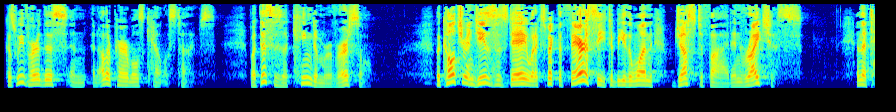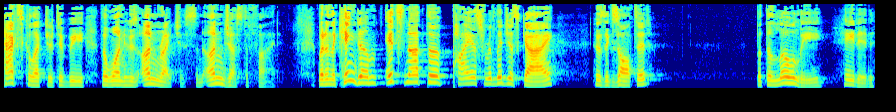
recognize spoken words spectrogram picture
because we've heard this in, in other parables countless times. But this is a kingdom reversal. The culture in Jesus' day would expect the Pharisee to be the one justified and righteous, and the tax collector to be the one who's unrighteous and unjustified. But in the kingdom, it's not the pious religious guy who's exalted, but the lowly hated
